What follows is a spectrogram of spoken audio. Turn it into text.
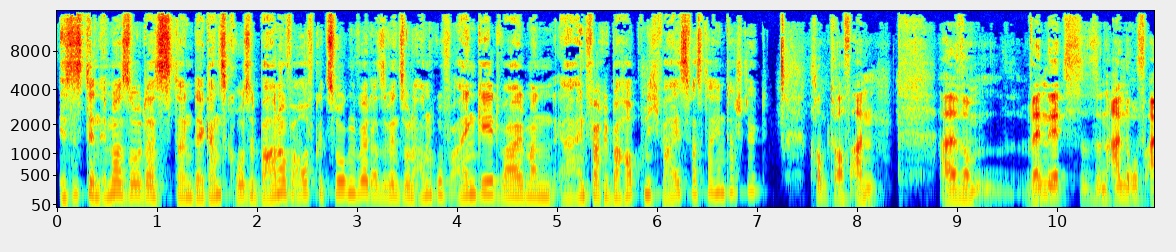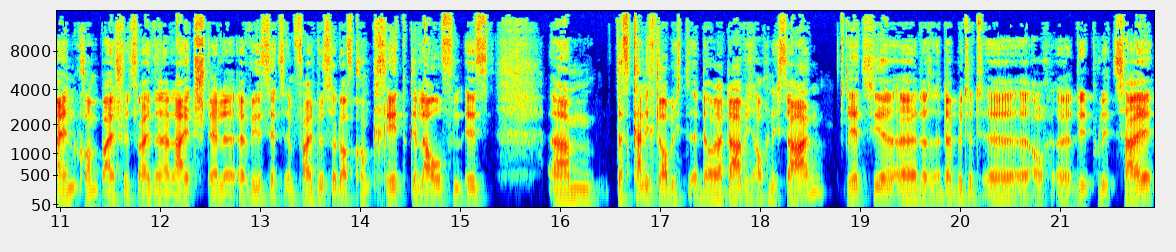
Ist es denn immer so, dass dann der ganz große Bahnhof aufgezogen wird, also wenn so ein Anruf eingeht, weil man einfach überhaupt nicht weiß, was dahinter steckt? Kommt drauf an. Also, wenn jetzt so ein Anruf einkommt, beispielsweise in der Leitstelle, äh, wie es jetzt im Fall Düsseldorf konkret gelaufen ist, ähm, das kann ich, glaube ich, oder darf ich auch nicht sagen. Jetzt hier, äh, da, da bittet äh, auch äh, die Polizei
